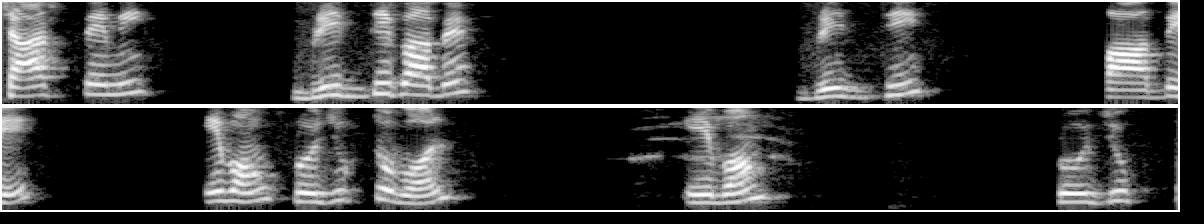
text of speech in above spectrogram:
চার সেমি বৃদ্ধি পাবে বৃদ্ধি পাবে এবং প্রযুক্ত বল এবং প্রযুক্ত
